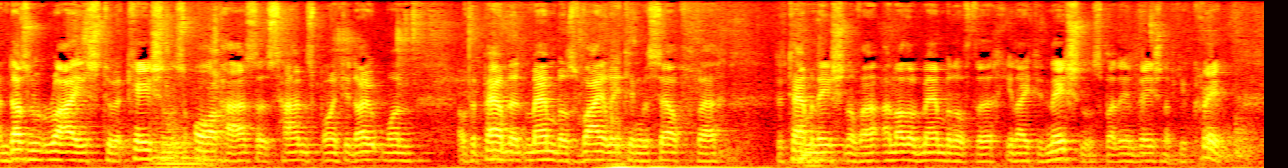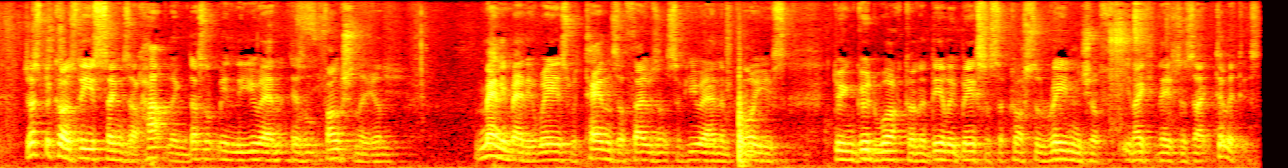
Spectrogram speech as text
and doesn't rise to occasions or has, as Hans pointed out, one of the permanent members violating the self uh, determination of a, another member of the United Nations by the invasion of Ukraine. Just because these things are happening doesn't mean the UN isn't functioning in many, many ways with tens of thousands of UN employees doing good work on a daily basis across the range of United Nations activities.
